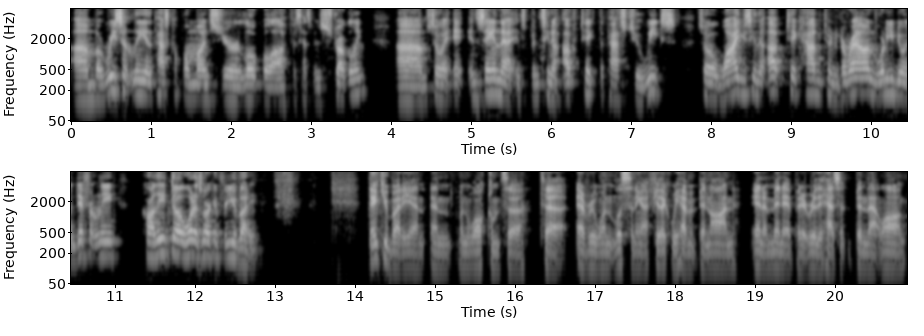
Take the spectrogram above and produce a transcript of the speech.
Um, but recently, in the past couple of months, your local office has been struggling. Um, so, in, in saying that, it's been seen an uptick the past two weeks. So why have you seen the uptick? How have you turned it around? What are you doing differently? Carlito, what is working for you, buddy? Thank you, buddy, and, and and welcome to to everyone listening. I feel like we haven't been on in a minute, but it really hasn't been that long.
